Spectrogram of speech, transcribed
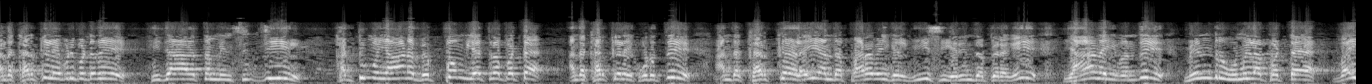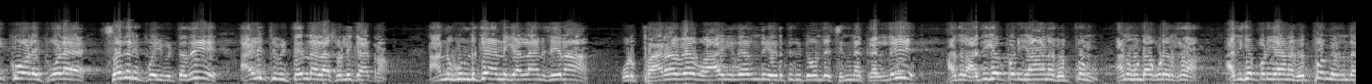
அந்த கற்கள் எப்படிப்பட்டது? ஹிஜாரத்தம் மின் சிஜில் கட்டுமையான வெப்பம் ஏற்றப்பட்ட அந்த கற்களை கொடுத்து அந்த கற்களை அந்த பறவைகள் வீசி எறிந்த பிறகு யானை வந்து மென்று உமிழப்பட்ட வைக்கோலை போல செதறி போய்விட்டது. அழித்து விட்டேன்னு எல்லாம் சொல்லி காட்டுறான். அணுகுண்டுக்கே அன்னைக்கு எல்லாம் செய்யறான்? ஒரு பறவை வாயிலிருந்து எடுத்துக்கிட்டு வந்த சின்ன கல்லு அதுல அதிகப்படியான வெப்பம் அணுகுண்டா கூட இருக்கலாம். அதிகப்படியான வெப்பம் இருந்த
